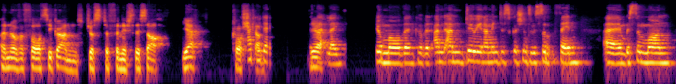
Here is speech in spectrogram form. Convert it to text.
another 40 grand just to finish this off? Yeah, of course you can. Yeah you're more than covered. I'm, I'm doing, I'm in discussions with something, um, with someone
